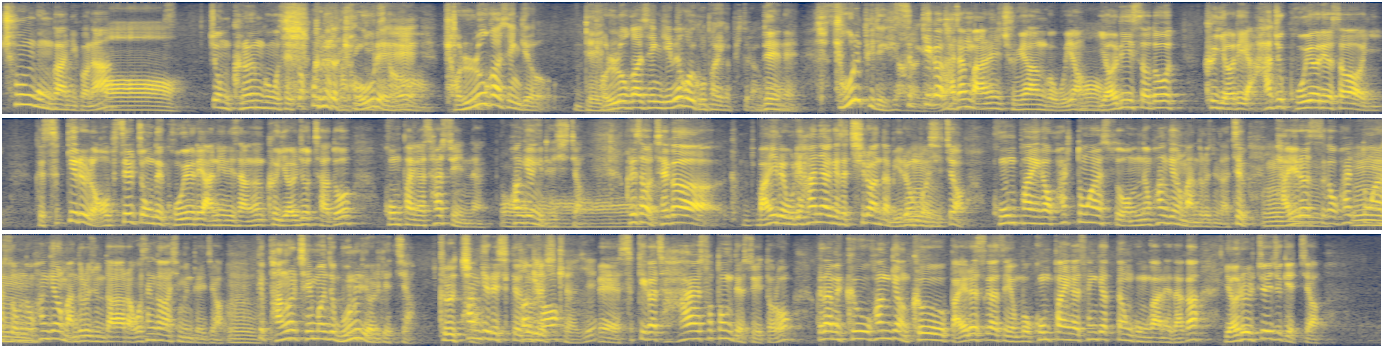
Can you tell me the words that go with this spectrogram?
추운 공간이거나 어. 좀 그런 곳에 조금 그러니까 더 겨울에 생기죠. 결로가 생겨. 네. 결로가 생기면 거기 곰팡이가 피더라고요. 네네. 겨울에 피대 희한하게. 습기가 가장 많이 중요한 거고요. 어. 열이 있어도 그 열이 아주 고열이어서 이- 그 습기를 없앨 정도의 고열이 아닌 이상은 그 열조차도 곰팡이가 살 수 있는 환경이 어. 되시죠. 그래서 제가 만일에 우리 한의학에서 치료한다면 이런 음. 것이죠. 곰팡이가 활동할 수 없는 환경을 만들어준다. 즉 음. 바이러스가 활동할 수 음. 없는 환경을 만들어준다라고 생각하시면 되죠. 음. 그 방을 제일 먼저 문을 열겠죠. 그렇죠. 환기를 시켜줘서 환기를. 예, 습기가 잘 소통될 수 있도록 그다음에 그 환경 그 바이러스가 뭐 곰팡이가 생겼던 공간에다가 열을 쬐주겠죠.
